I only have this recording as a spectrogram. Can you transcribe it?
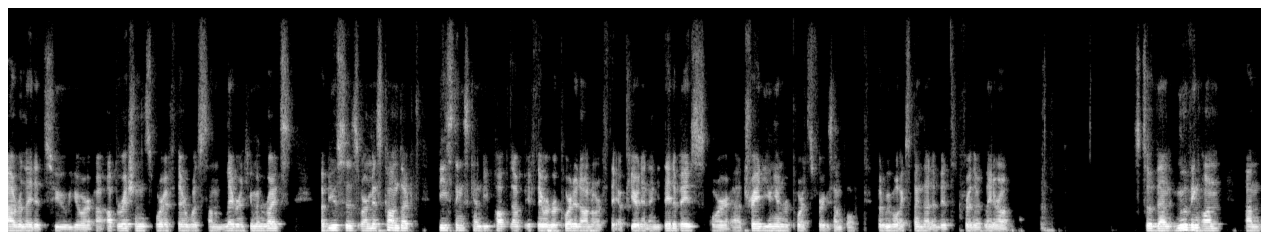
uh, related to your uh, operations or if there was some labor and human rights abuses or misconduct, these things can be popped up if they were reported on or if they appeared in any database or uh, trade union reports, for example. But we will explain that a bit further later on. So then moving on um,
